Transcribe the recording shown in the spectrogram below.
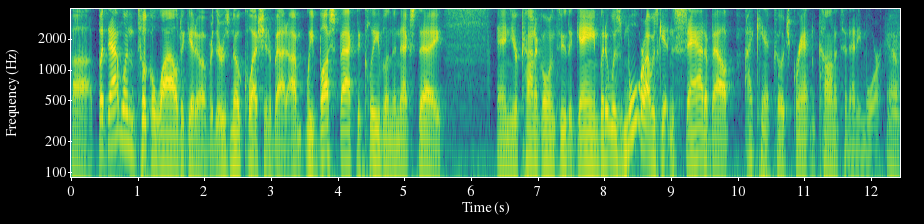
Uh, but that one took a while to get over. There's no question about it. i we bust back to Cleveland the next day and you're kind of going through the game. But it was more I was getting sad about I can't coach Grant and Connaughton anymore. Yeah.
